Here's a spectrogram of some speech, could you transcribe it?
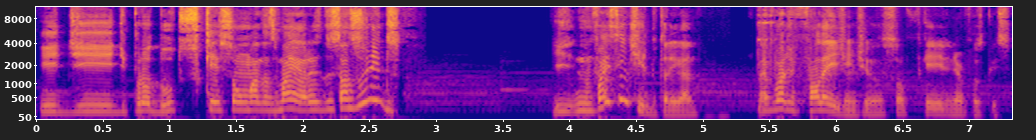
e de, de produtos que são uma das maiores dos Estados Unidos. E não faz sentido, tá ligado? Mas pode, fala aí, gente, eu só fiquei nervoso com isso.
